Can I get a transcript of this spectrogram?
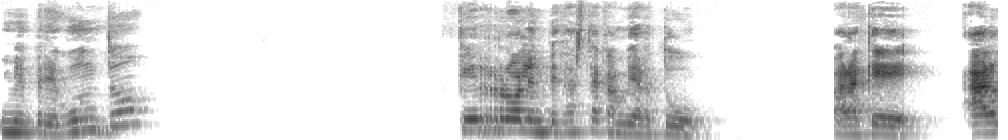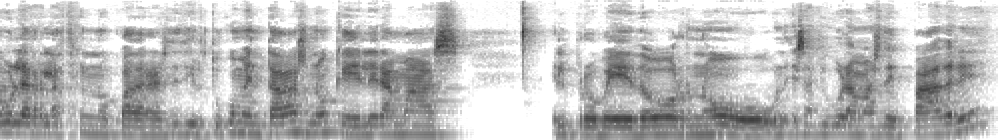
me pregunto, ¿qué rol empezaste a cambiar tú para que algo en la relación no cuadra. Es decir, tú comentabas, ¿no? Que él era más el proveedor, ¿no? O esa figura más de padre,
